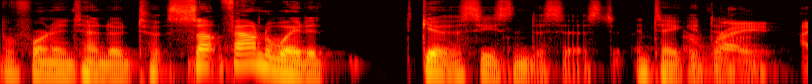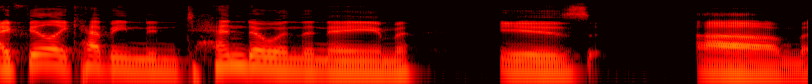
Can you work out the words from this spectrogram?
Nintendo t- found a way to give a cease and desist and take it down. Right. I feel like having Nintendo in the name is um,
